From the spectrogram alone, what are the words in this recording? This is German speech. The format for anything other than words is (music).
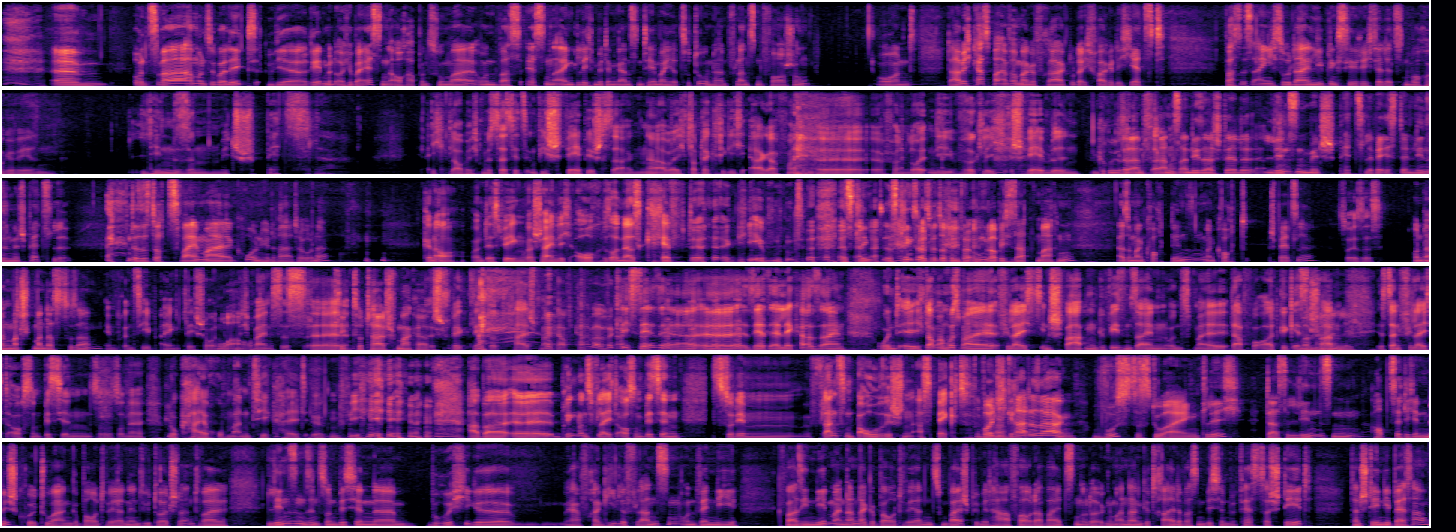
(laughs) Ähm, und zwar haben wir uns überlegt, wir reden mit euch über Essen auch ab und zu mal und was Essen eigentlich mit dem ganzen Thema hier zu tun hat, Pflanzenforschung. Und da habe ich Kasper einfach mal gefragt, oder ich frage dich jetzt, was ist eigentlich so dein Lieblingsgericht der letzten Woche gewesen? Linsen mit Spätzle. Ich glaube, ich müsste das jetzt irgendwie schwäbisch sagen, ne? aber ich glaube, da kriege ich Ärger von, (laughs) äh, von Leuten, die wirklich schwäbeln. Grüße an Franz an dieser Stelle. Linsen mit Spätzle. Wer isst denn Linsen mit Spätzle? (laughs) Das ist doch zweimal Kohlenhydrate, oder? Genau, und deswegen wahrscheinlich auch besonders kräftegebend. Das klingt, das klingt so, als würde es auf jeden Fall unglaublich satt machen. Also man kocht Linsen, man kocht Spätzle So ist es. Und dann Und- matscht man das zusammen. Im Prinzip eigentlich schon. Wow. Ich meine, es ist. Äh, Klingt total schmackhaft. Es klingt total schmackhaft, kann aber wirklich sehr, sehr, äh, sehr, sehr lecker sein. Und äh, ich glaube, man muss mal vielleicht in Schwaben gewesen sein und mal da vor Ort gegessen haben. Ist dann vielleicht auch so ein bisschen so, so eine Lokalromantik halt irgendwie. (laughs) aber äh, bringt uns vielleicht auch so ein bisschen zu dem pflanzenbauerischen Aspekt. Wollte ne? ich gerade sagen, wusstest du eigentlich, dass Linsen hauptsächlich in Mischkultur angebaut werden in Süddeutschland? Weil Linsen sind so ein bisschen ähm, brüchige, ja, fragile Pflanzen und wenn die quasi nebeneinander gebaut werden, zum Beispiel mit Hafer oder Weizen oder irgendeinem anderen Getreide, was ein bisschen fester steht, dann stehen die besser.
